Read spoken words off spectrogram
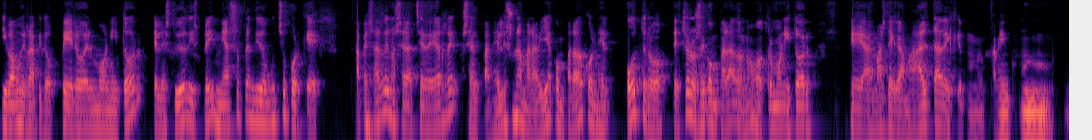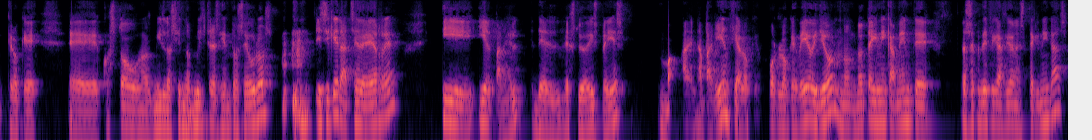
y va muy rápido. Pero el monitor, el estudio display, me ha sorprendido mucho porque a pesar de no ser HDR, o sea, el panel es una maravilla comparado con el otro. De hecho, los he comparado, ¿no? Otro monitor, eh, además de gama alta, de que también mm, creo que eh, costó unos 1.200, 1.300 euros, y sí que era HDR, y, y el panel del, estudio display es en apariencia, lo que, por lo que veo yo, no, técnicamente las especificaciones técnicas,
